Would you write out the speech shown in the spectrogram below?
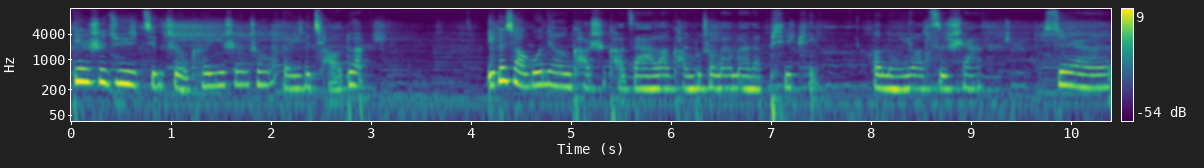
电视剧《急诊科医生》中有一个桥段，一个小姑娘考试考砸了，扛不住妈妈的批评，喝农药自杀。虽然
